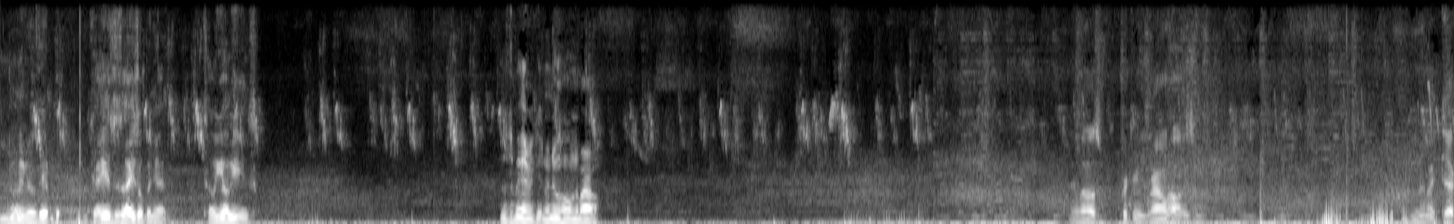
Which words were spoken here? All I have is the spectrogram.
I don't even know if that guy has his eyes open yet. That's how young he is. What's the matter? Getting a new home tomorrow. One of those freaking groundhogs in my deck.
